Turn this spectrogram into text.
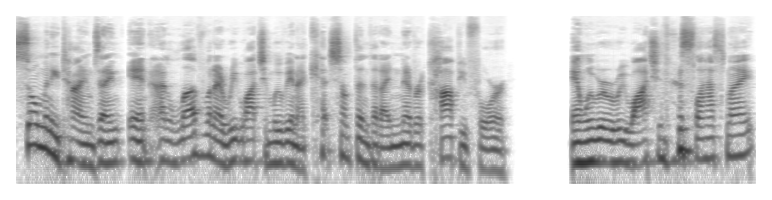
so many times, and and I love when I rewatch a movie and I catch something that I never caught before. And we were rewatching this last night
